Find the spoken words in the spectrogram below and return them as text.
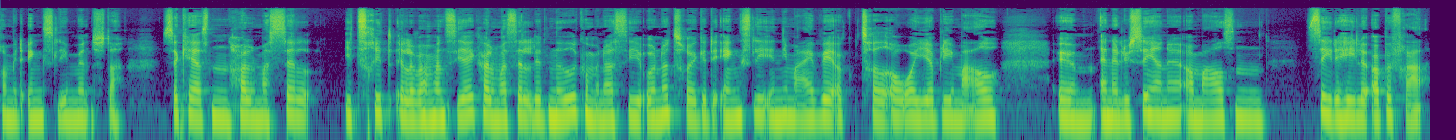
fra mit ængstlige mønster. Så kan jeg sådan holde mig selv i trit, eller hvad man siger, ikke holde mig selv lidt nede, kunne man også sige, undertrykke det ængstlige inde i mig, ved at træde over i at blive meget øhm, analyserende, og meget sådan, se det hele oppefra,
